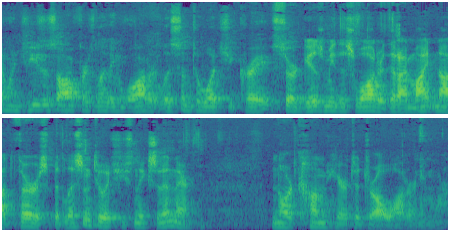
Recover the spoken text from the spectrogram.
And when Jesus offers living water, listen to what she craves. Sir, gives me this water that I might not thirst, but listen to it, she sneaks it in there. Nor come here to draw water anymore.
